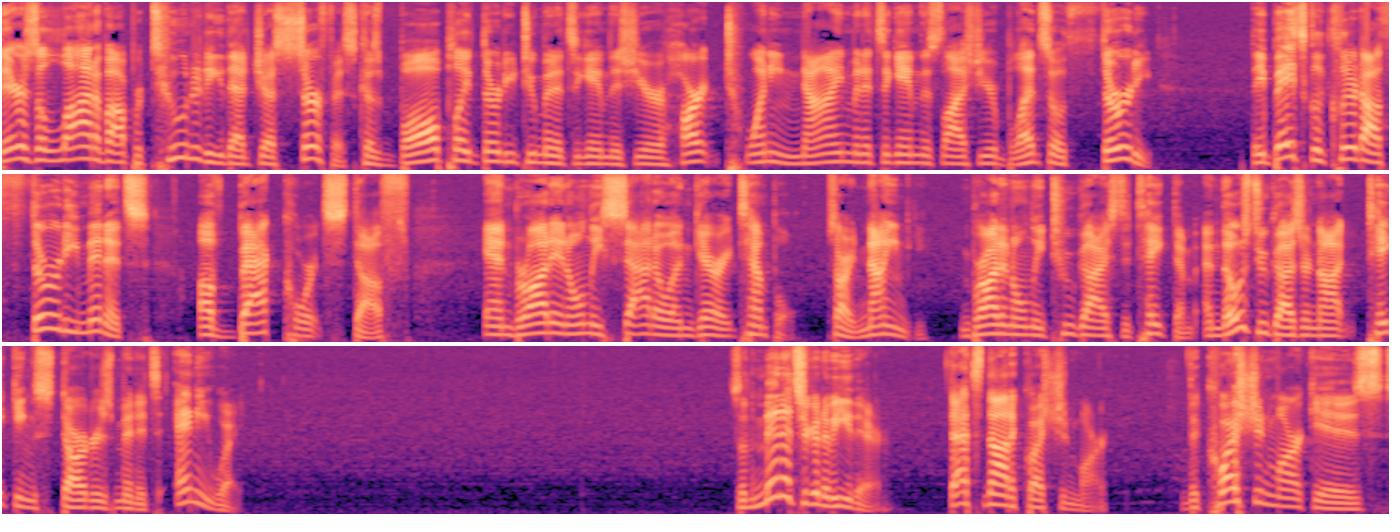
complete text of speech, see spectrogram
there's a lot of opportunity that just surfaced because Ball played 32 minutes a game this year, Hart 29 minutes a game this last year, Bledsoe 30. They basically cleared out 30 minutes of backcourt stuff and brought in only Sato and Garrett Temple. Sorry, 90. Brought in only two guys to take them. And those two guys are not taking starters minutes anyway. So the minutes are going to be there. That's not a question mark. The question mark is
